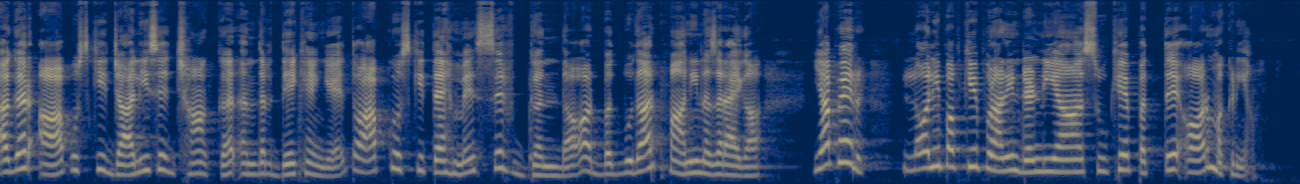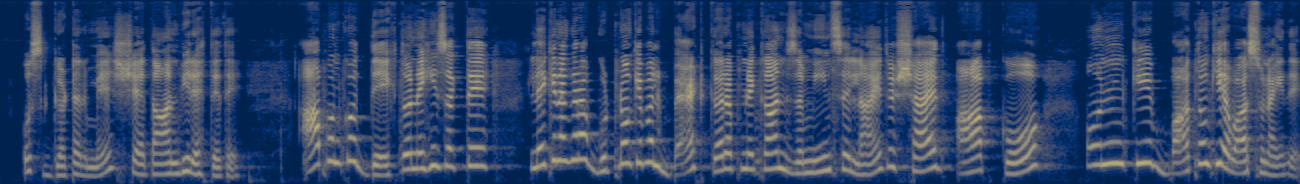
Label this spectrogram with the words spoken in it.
اگر آپ اس کی جالی سے جھانک کر اندر دیکھیں گے تو آپ کو اس کی تہ میں صرف گندا اور بدبودار پانی نظر آئے گا، یا پھر لالی پاپ کی پرانی ڈنڈیاں، سوکھے پتے اور مکڑیاں۔ اس گٹر میں شیطان بھی رہتے تھے۔ آپ ان کو دیکھ تو نہیں سکتے، لیکن اگر آپ گھٹنوں کے بل بیٹھ کر اپنے کان زمین سے لائیں تو شاید آپ کو ان کی باتوں کی آواز سنائی دے۔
